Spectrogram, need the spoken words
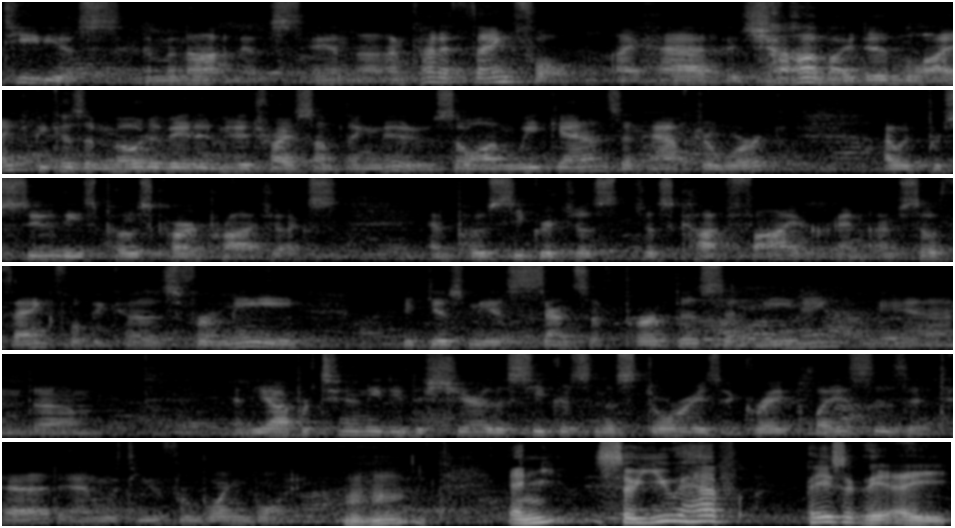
tedious and monotonous. And I'm kind of thankful I had a job I didn't like because it motivated me to try something new. So on weekends and after work, I would pursue these postcard projects, and Post Secret just just caught fire. And I'm so thankful because for me, it gives me a sense of purpose and meaning, and um, and the opportunity to share the secrets and the stories at great places at TED and with you from Boing Boing. Mm-hmm. And so you have basically a,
